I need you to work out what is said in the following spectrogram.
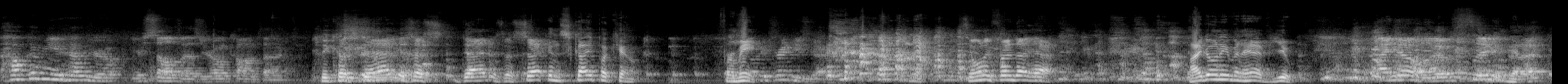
how come you have your yourself as your own contact? Because that is a that is a second Skype account for That's me. the only friend he's got. It's the only friend I have. I don't even have you. I know. I was saying that.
